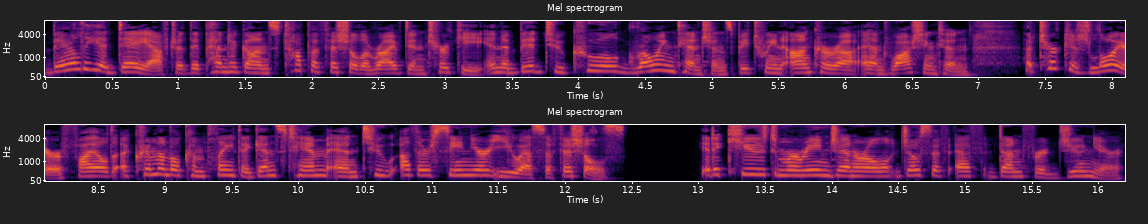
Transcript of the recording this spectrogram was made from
Barely a day after the Pentagon's top official arrived in Turkey in a bid to cool growing tensions between Ankara and Washington, a Turkish lawyer filed a criminal complaint against him and two other senior U.S. officials. It accused Marine General Joseph F. Dunford, Jr.,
